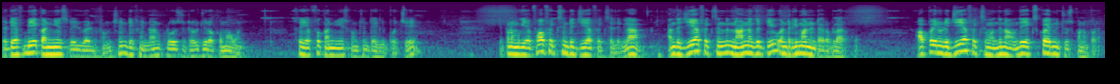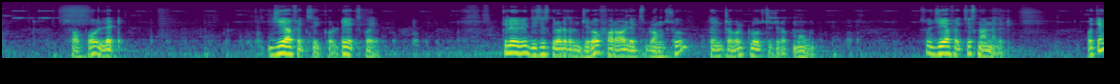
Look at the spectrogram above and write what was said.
let f be a continuous real value function defined on closed interval zero comma one so f continuous function தெரிஞ்சு போச்சு இப்போ நமக்கு f of x into g of x இல்லைங்களா? அந்த ஜி ஆஃப் எக்ஸ் வந்து நான் நெகட்டிவ் அண்ட் ரிமான் இன்டகிரபிளாக இருக்கும். அப்போ என்னுடைய ஜி ஆஃப் எக்ஸ் வந்து நான் வந்து எக்ஸ் ஸ்கொயர்னு சூஸ் பண்ண போகிறேன் ஸோ அப்போது let g of x equal to x square clearly this is greater than 0 for all x belongs to the interval close to 0 comma 1 so g of x is non negative okay?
